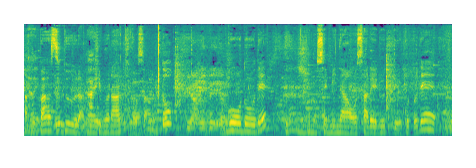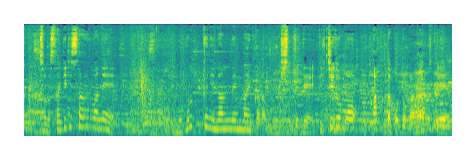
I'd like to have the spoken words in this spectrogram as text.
あのバースドゥーラの木村明子さんと合同であのセミナーをされるっていうことでそのさぎりさんはねもう本当に何年前からも知ってて一度も会ったことがなくて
